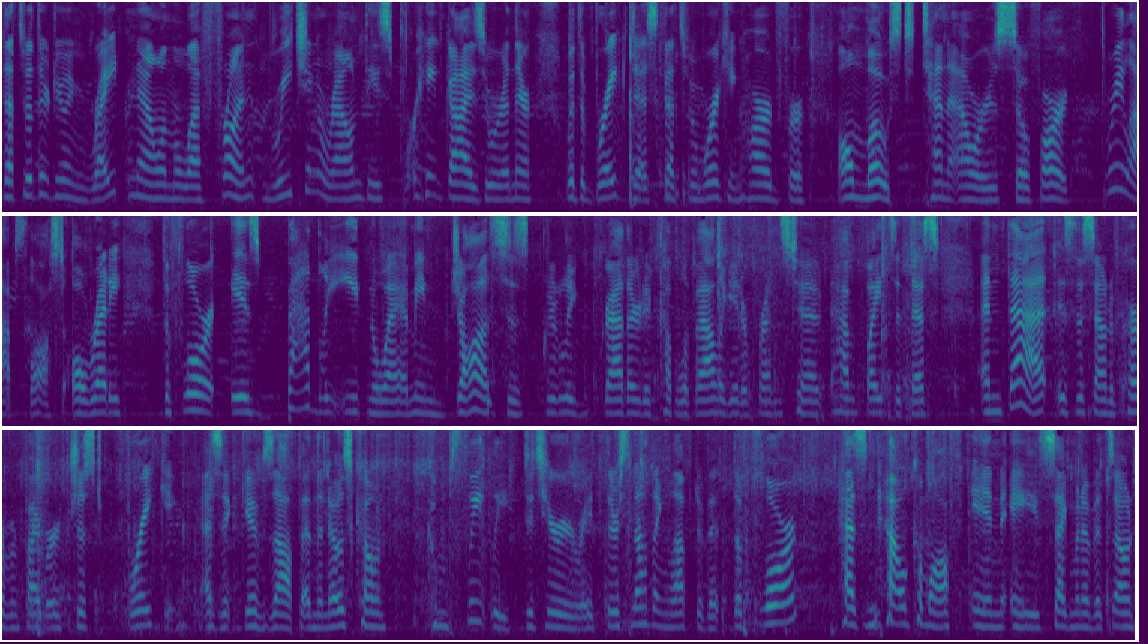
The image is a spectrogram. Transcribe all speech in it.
That's what they're doing right now on the left front, reaching around these brave guys who are in there with a brake disc that's been working hard for almost 10 hours so far. Three laps lost already. The floor is badly eaten away. I mean, Jaws has clearly gathered a couple of alligator friends to have bites at this. And that is the sound of carbon fiber just breaking as it gives up. And the nose cone completely deteriorates. There's nothing left of it. The floor has now come off in a segment of its own.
